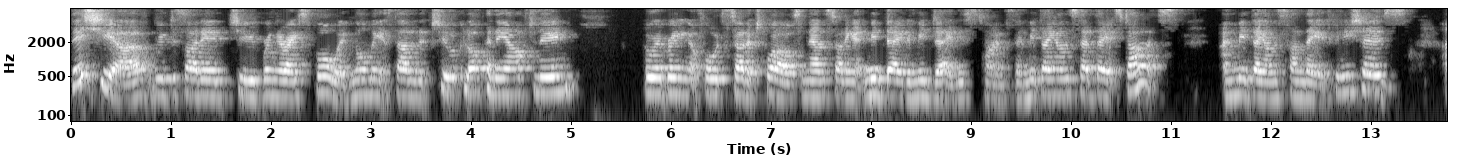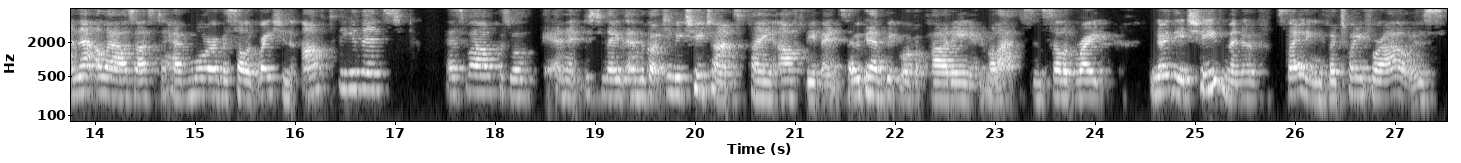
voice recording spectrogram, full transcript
this year, we've decided to bring the race forward. Normally it started at two o'clock in the afternoon, but we're bringing it forward to start at 12. So now they're starting at midday to midday this time. So midday on the Saturday it starts and midday on the Sunday it finishes. And that allows us to have more of a celebration after the events as well, because we'll, and it just, and we've got Jimmy two times playing after the event. So we can have a bit more of a party and relax and celebrate know the achievement of sailing for 24 hours.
